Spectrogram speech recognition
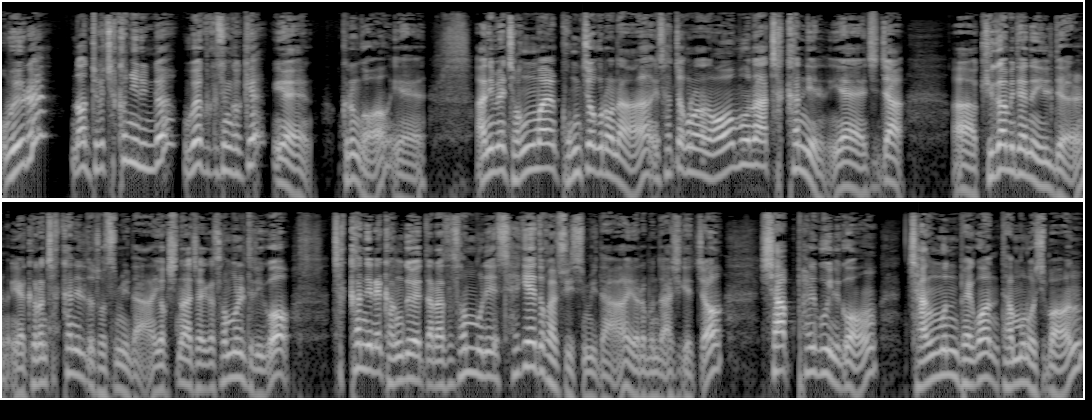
왜 이래? 난 되게 착한 일인데? 왜 그렇게 생각해? 예, 그런 거, 예. 아니면 정말 공적으로나 사적으로나 너무나 착한 일, 예, 진짜, 아, 귀감이 되는 일들, 예, 그런 착한 일도 좋습니다. 역시나 저희가 선물 드리고, 착한 일의 강도에 따라서 선물이 3개도 갈 수 있습니다. 여러분도 아시겠죠? 샵 8910, 장문 100원, 단문 50원,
